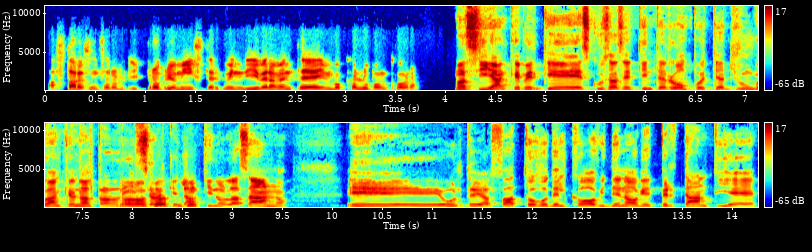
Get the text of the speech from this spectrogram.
a stare senza il proprio mister, quindi veramente in bocca al lupo ancora. Ma sì, anche perché, scusa se ti interrompo e ti aggiungo anche un'altra notizia, no, certo, perché certo. tanti non la sanno, e oltre al fatto del Covid, no, che per tanti è,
